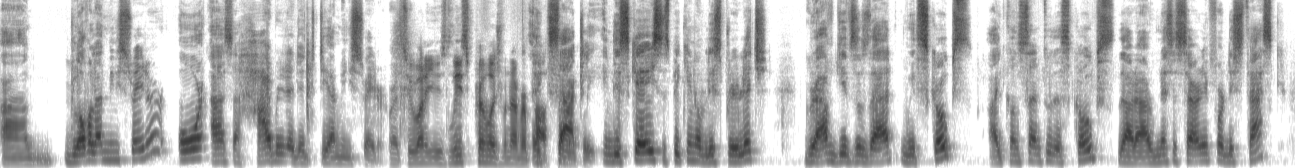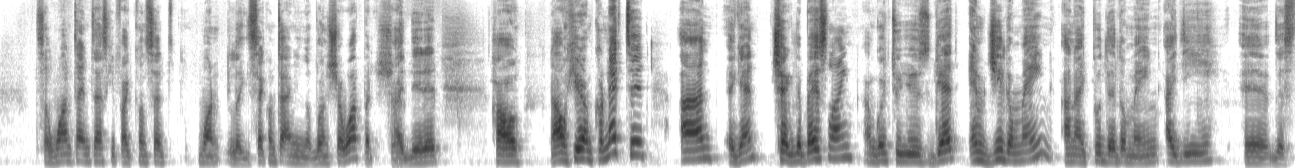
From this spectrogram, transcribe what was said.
a global administrator or as a hybrid identity administrator. Right. So we want to use least privilege whenever possible. Exactly. In this case, speaking of least privilege, Graph gives us that with scopes. I consent to the scopes that are necessary for this task. It's a one-time task. If I consent one, like the second time, it won't show up, but Sure. I did it. How now here I'm connected, and again, check the baseline. I'm going to use get mg domain, and I put the domain ID, uh, this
